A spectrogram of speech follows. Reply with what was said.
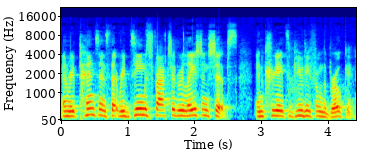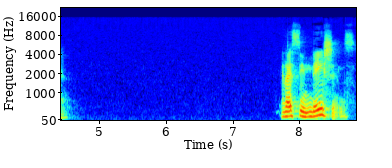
and repentance that redeems fractured relationships and creates beauty from the broken. And I see nations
